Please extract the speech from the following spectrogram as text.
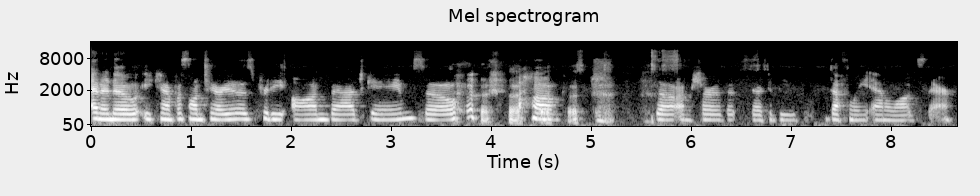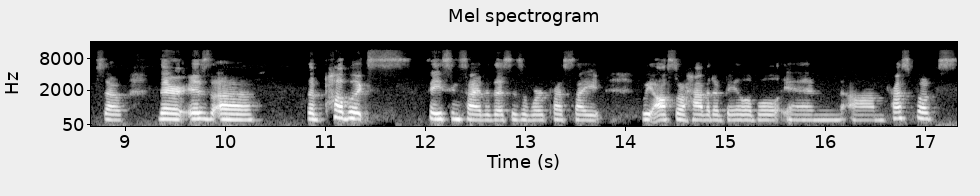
and I know eCampus Ontario is pretty on badge game, so um, so I'm sure that there could be definitely analogs there. So there is a the public facing side of this is a WordPress site. We also have it available in um, Pressbooks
